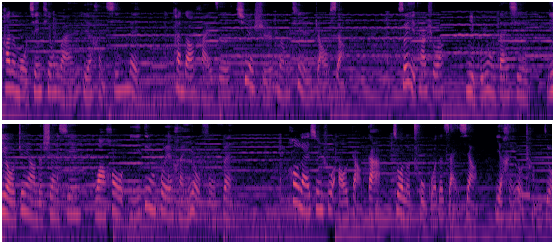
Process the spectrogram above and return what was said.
他的母亲听完也很欣慰，看到孩子确实能替人着想。所以他说：“你不用担心，你有这样的善心，往后一定会很有福分。”后来孙叔敖长大，做了楚国的宰相，也很有成就。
